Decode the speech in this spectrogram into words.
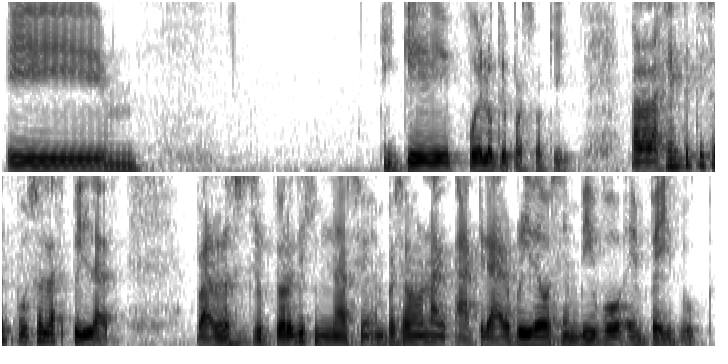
¿Y qué fue lo que pasó aquí? Para la gente que se puso las pilas, para los instructores de gimnasio empezaron a, crear videos en vivo en Facebook.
